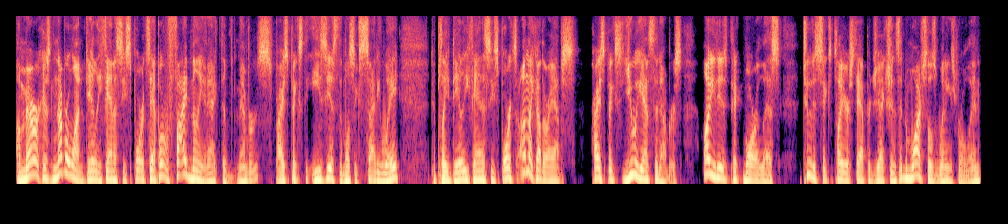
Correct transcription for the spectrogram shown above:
America's number one daily fantasy sports app. Over 5 million active members. Prize Picks, the easiest, the most exciting way to play daily fantasy sports. Unlike other apps, Prize Picks, you against the numbers. All you do is pick more or less two to six player stat projections and watch those winnings roll in.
